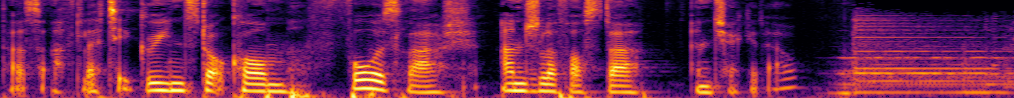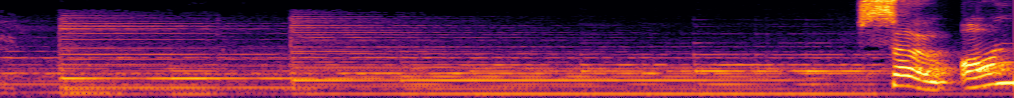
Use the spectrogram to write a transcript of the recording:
That's athleticgreens.com forward slash Angela Foster and check it out. So, on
